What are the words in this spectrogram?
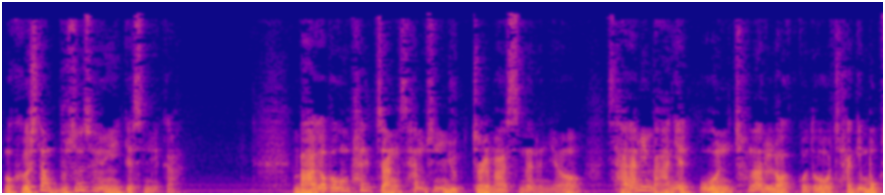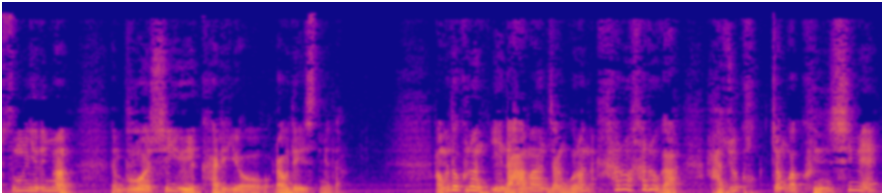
뭐 그것이 다 무슨 소용이 있겠습니까? 마가복음 8장 36절 말씀에는요, 사람이 만일 온 천하를 얻고도 자기 목숨을 잃으면 무엇이 유익하리요? 라고 되어 있습니다. 아무도 그는 이 나만 장군은 하루하루가 아주 걱정과 근심의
